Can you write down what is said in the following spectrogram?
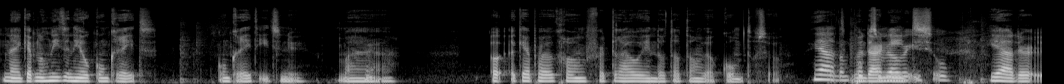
nee, ik heb nog niet een heel concreet, concreet iets nu. Maar oh, ik heb er ook gewoon vertrouwen in dat dat dan wel komt of zo. Ja, Dat dan popt er wel niet- weer iets op. Ja, er,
